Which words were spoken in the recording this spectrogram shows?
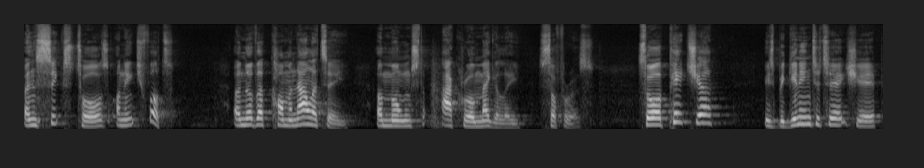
and six toes on each foot. Another commonality amongst acromegaly sufferers. So a picture is beginning to take shape,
